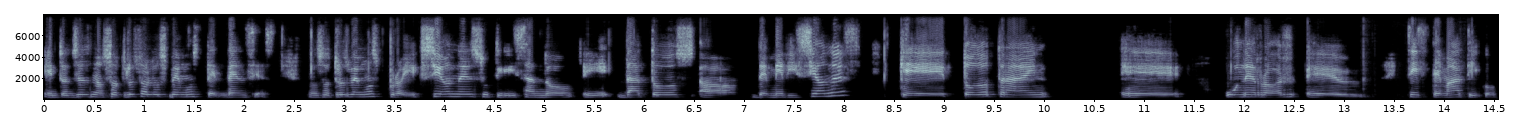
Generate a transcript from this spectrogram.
Entonces nosotros solo vemos tendencias, nosotros vemos proyecciones utilizando eh, datos ah, de mediciones que todo traen eh, un error eh, sistemático.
